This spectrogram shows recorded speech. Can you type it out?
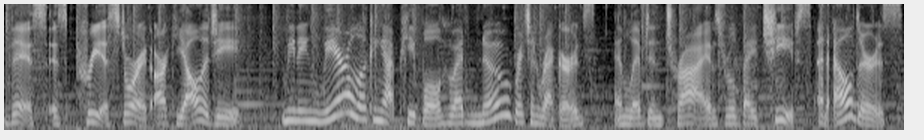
This is prehistoric archaeology, meaning we are looking at people who had no written records and lived in tribes ruled by chiefs and elders.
